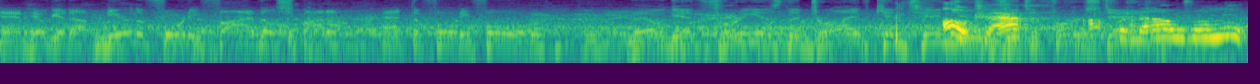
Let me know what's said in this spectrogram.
And he'll get up near the 45. They'll spot it at the 44. They'll get three as the drive continues. Oh, crap. It's a I first forgot I was on mute.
